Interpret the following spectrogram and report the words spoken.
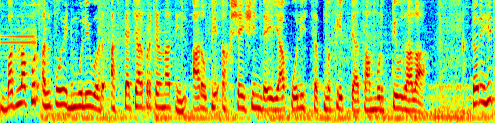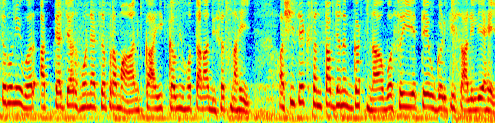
बदलापूर अल्पवयीन मुलीवर अत्याचार प्रकरणातील आरोपी अक्षय शिंदे या पोलीस चकमकीत त्याचा मृत्यू झाला. तरीही तरुणीवर अत्याचार होण्याचं प्रमाण काही कमी होताना दिसत नाही. अशीच एक संतापजनक घटना वसई येथे उघडकीस आलेली आहे.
